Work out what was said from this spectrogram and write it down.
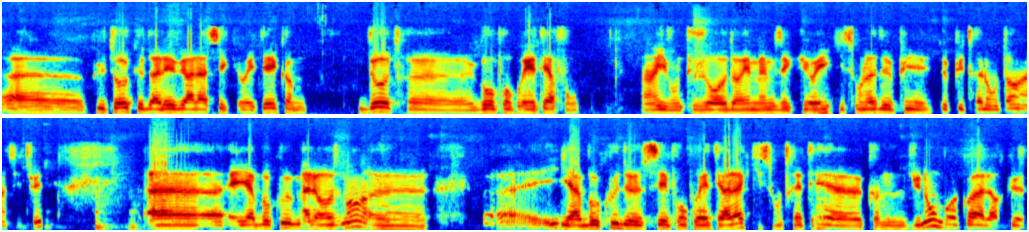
euh, plutôt que d'aller vers la sécurité comme d'autres euh, gros propriétaires font. Hein, ils vont toujours dans les mêmes écuries qui sont là depuis depuis très longtemps, ainsi de suite. Euh, et il y a beaucoup, malheureusement, euh, il y a beaucoup de ces propriétaires-là qui sont traités comme du nombre, quoi, alors que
